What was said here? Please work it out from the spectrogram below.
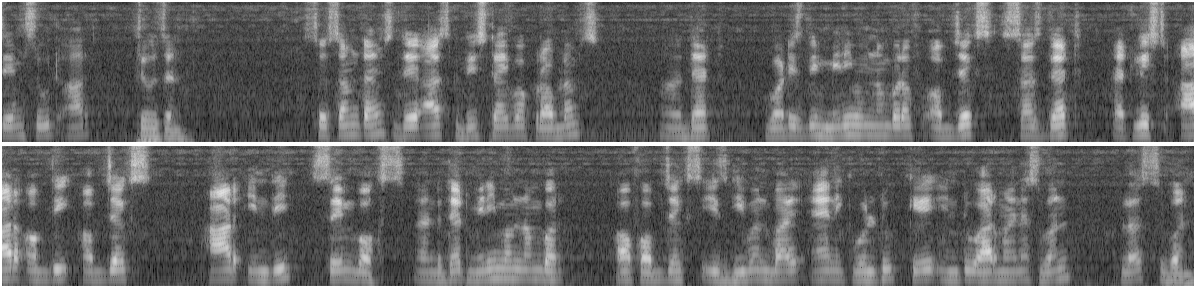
same suit are chosen so sometimes they ask this type of problems uh, that what is the minimum number of objects such that at least r of the objects are in the same box and that minimum number of objects is given by n equal to k into r minus 1 plus 1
